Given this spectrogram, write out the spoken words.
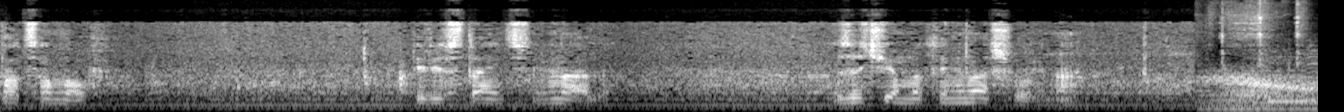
пацанов. Перестаньте, не надо. Зачем? Это не наша война.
